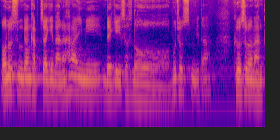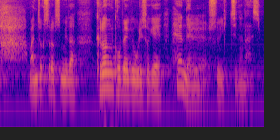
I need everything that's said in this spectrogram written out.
어느 순간 갑자기 나는 하나님이 내게 있어서 너무 좋습니다. 그것으로 난 다 만족스럽습니다. 그런 고백을 우리 속에 해낼 수 있지는 않습니다.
